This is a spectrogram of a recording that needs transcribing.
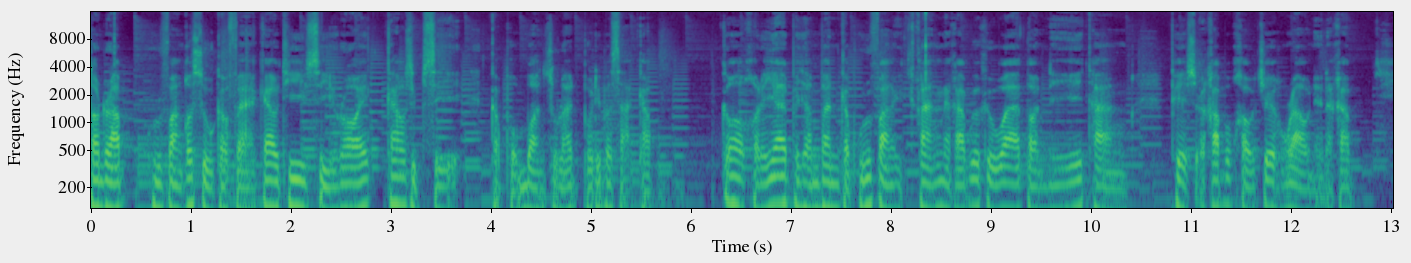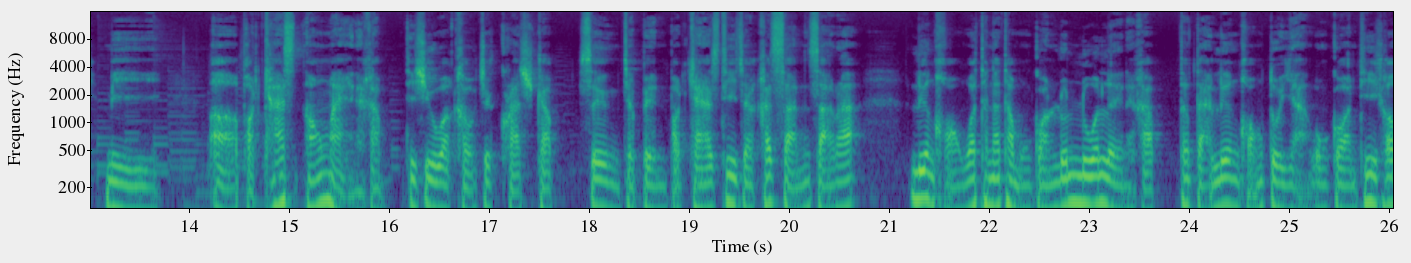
ต้อนรับคุณฟังเข้าสู่กาแฟแก้วที่ 494 กับผมบอลสุรัตน์โพธิประสาทครับ ก็ขออนุญาตประชาสัมพันธ์กับคุณฟังอีกครั้งนะครับ ก็คือว่าตอนนี้ทางเพจอาคาพบเขาเจอของเราเนี่ยนะครับ มีพอดแคสต์น้องใหม่นะครับ ที่ชื่อว่า Culture Crush ครับ ซึ่งจะเป็นพอดแคสต์ที่จะคัดสรรสาระเรื่องของวัฒนธรรมองค์กรล้วนๆเลยนะครับ ตั้งแต่เรื่องของตัวอย่างองค์กรที่เขา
